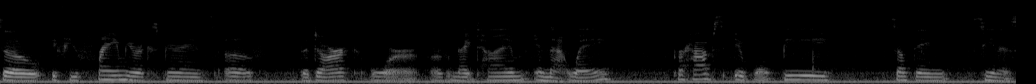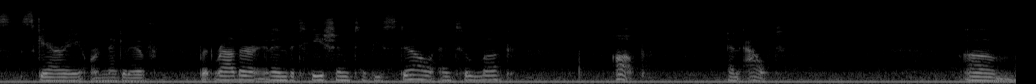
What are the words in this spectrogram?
so if you frame your experience of the dark or, or nighttime in that way, perhaps it won't be something seen as scary or negative, but rather an invitation to be still and to look up and out. Um,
